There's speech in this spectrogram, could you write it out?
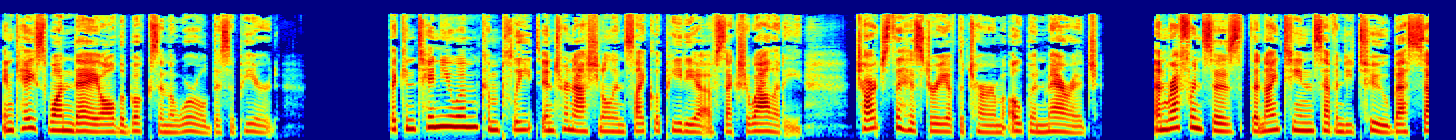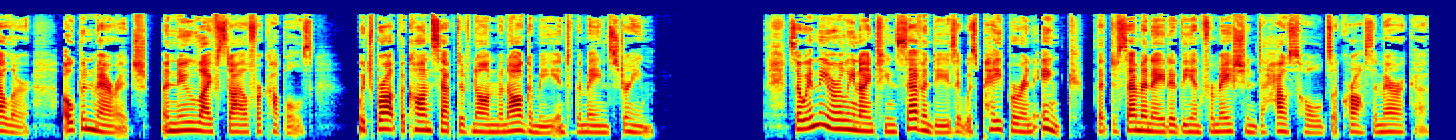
in case one day all the books in the world disappeared. The Continuum Complete International Encyclopedia of Sexuality charts the history of the term open marriage and references the 1972 bestseller Open Marriage A New Lifestyle for Couples, which brought the concept of non monogamy into the mainstream. So, in the early 1970s, it was paper and ink that disseminated the information to households across America.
